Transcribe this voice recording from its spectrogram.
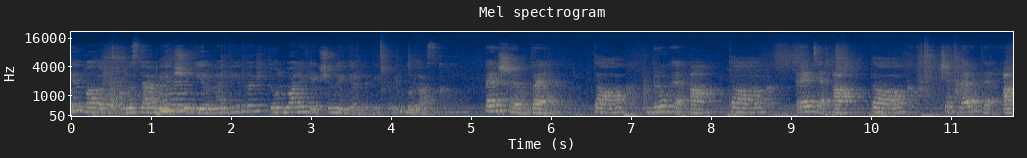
Один бал ми ставимо, якщо вірна відповідь, нуль балів, якщо невірна відповідь. Будь ласка. Перше Б, Так, друге А, так, третє А, так, четверте А,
